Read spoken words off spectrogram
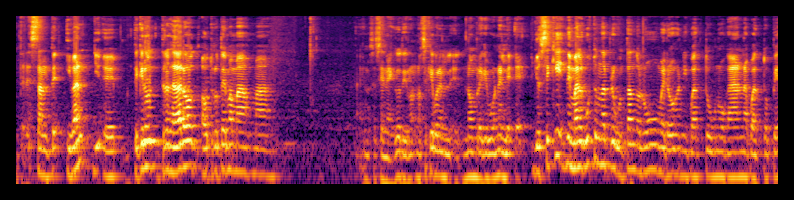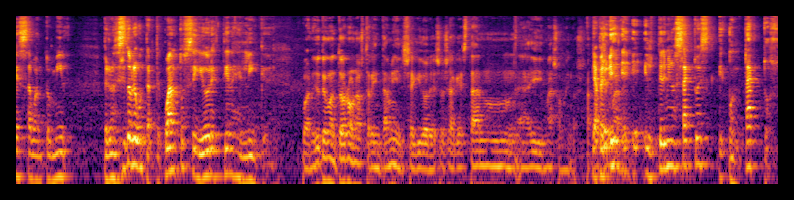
Interesante. Iván, eh, te quiero trasladar a otro tema más, más no sé si anecdótico, no, sé qué poner el nombre que ponerle. Eh, yo sé que es de mal gusto andar preguntando números, ni cuánto uno gana, cuánto pesa, cuánto mide, pero necesito preguntarte, ¿cuántos seguidores tienes en LinkedIn? Bueno, yo tengo en torno a unos 30.000 seguidores, o sea que están ahí más o menos. Ya, pero el, término exacto es eh, contactos.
